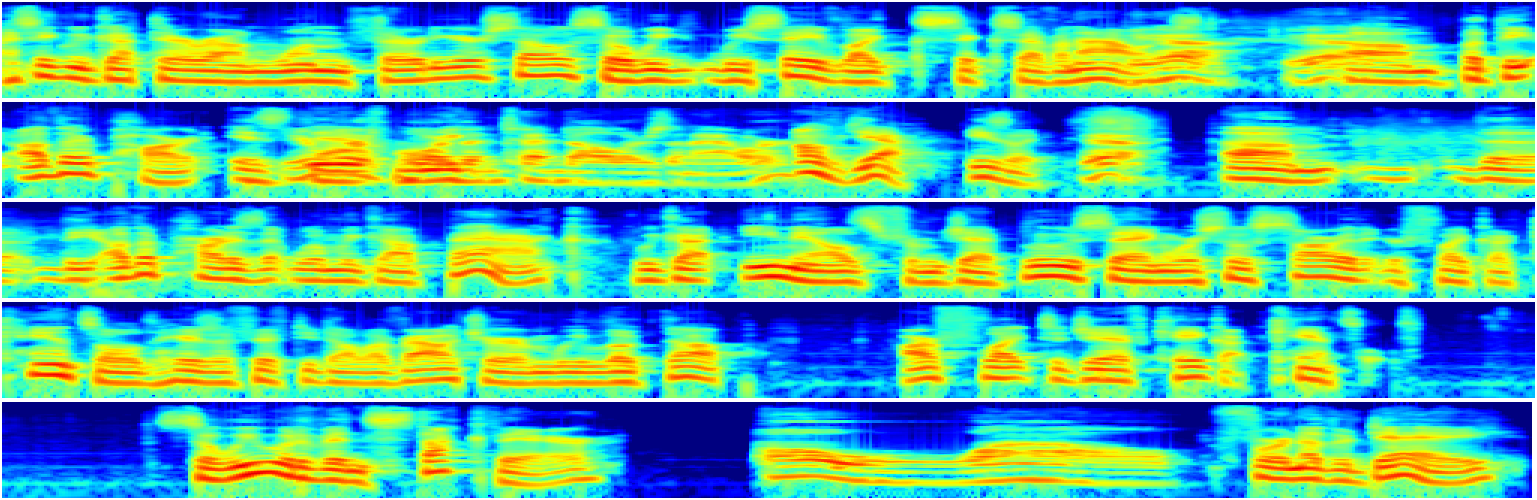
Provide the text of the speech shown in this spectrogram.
I think we got there around 1.30 or so, so we we saved like six seven hours. Yeah, yeah. Um, but the other part is You're worth more we- than ten dollars an hour. oh yeah, easily. yeah. Um, the the other part is that when we got back, we got emails from JetBlue saying we're so sorry that your flight got canceled. Here's a fifty dollar voucher, and we looked up, our flight to JFK got canceled. So we would have been stuck there Oh wow. for another day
